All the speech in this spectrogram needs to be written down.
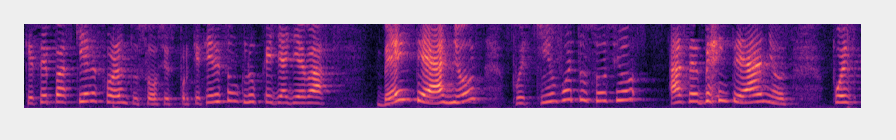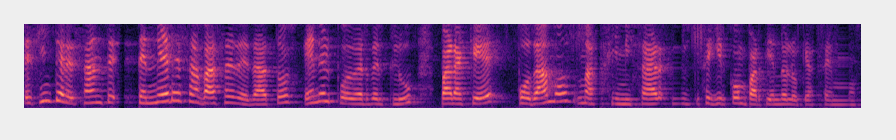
que sepas quiénes fueron tus socios, porque si eres un club que ya lleva 20 años, pues ¿quién fue tu socio hace 20 años? Pues es interesante tener esa base de datos en el poder del club para que podamos maximizar y seguir compartiendo lo que hacemos.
